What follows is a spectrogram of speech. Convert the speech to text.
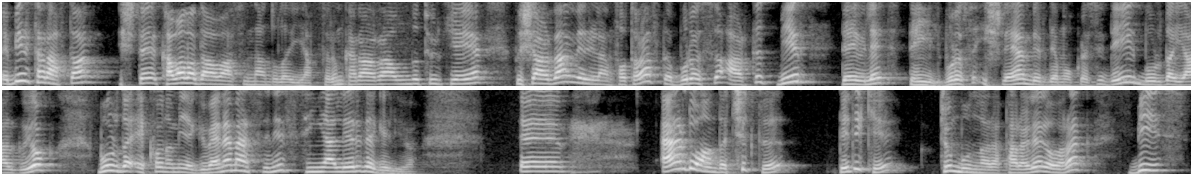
E, bir taraftan işte Kavala davasından dolayı yaptırım kararı alındı Türkiye'ye. Dışarıdan verilen fotoğraf da burası artık bir devlet değil. Burası işleyen bir demokrasi değil. Burada yargı yok. Burada ekonomiye güvenemezsiniz. Sinyalleri de geliyor. Ee, Erdoğan da çıktı. Dedi ki tüm bunlara paralel olarak biz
